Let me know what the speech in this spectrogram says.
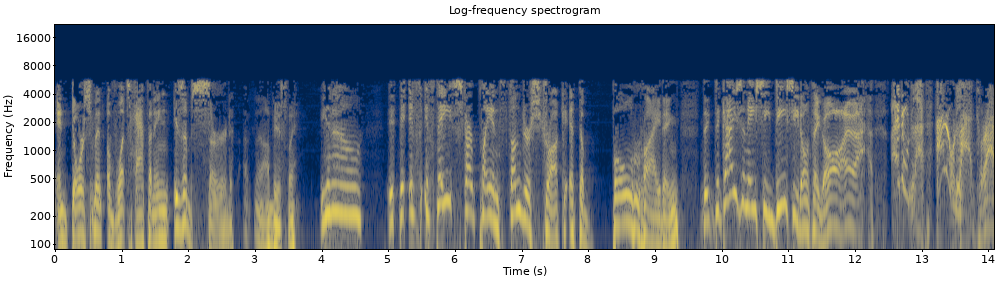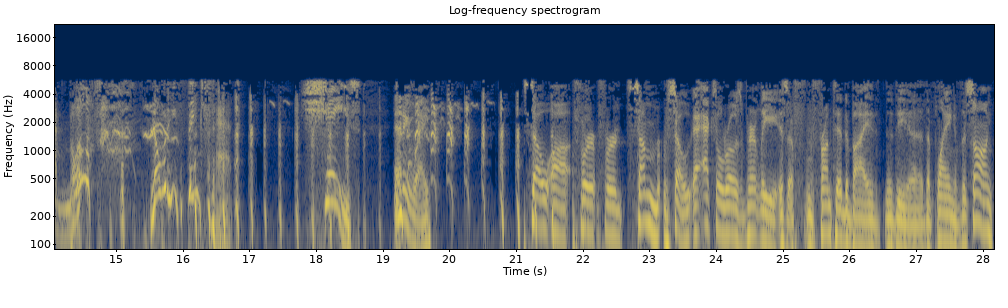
endorsement of what's happening is absurd. Uh, obviously. You know, i- if if they start playing Thunderstruck at the bull riding, the the guys in ACDC don't think, oh, I I- I don't like I don't like riding bulls. Nobody thinks that. Jeez. Anyway. So uh, for for some so Axl Rose apparently is affronted by the the, uh, the playing of the song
